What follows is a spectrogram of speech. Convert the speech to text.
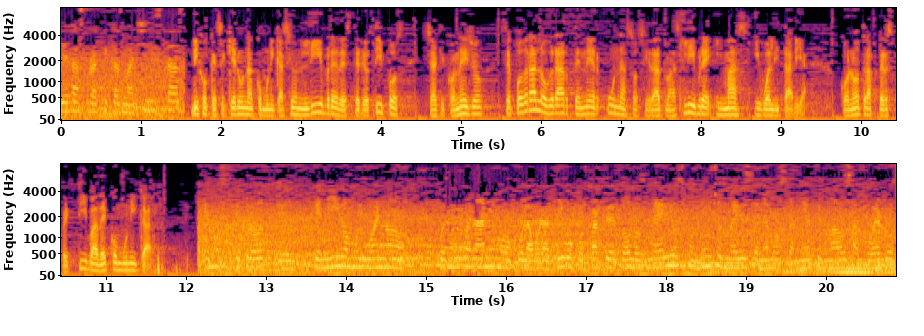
viejas prácticas machistas. Dijo que se quiere una comunicación libre de estereotipos, ya que con ello se podrá lograr tener una sociedad más libre y más igualitaria, con otra perspectiva de comunicar. Hemos, yo creo, eh, tenido muy bueno, pues muy buen ánimo colaborativo por parte de todos los medios. Con muchos medios tenemos también firmados acuerdos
